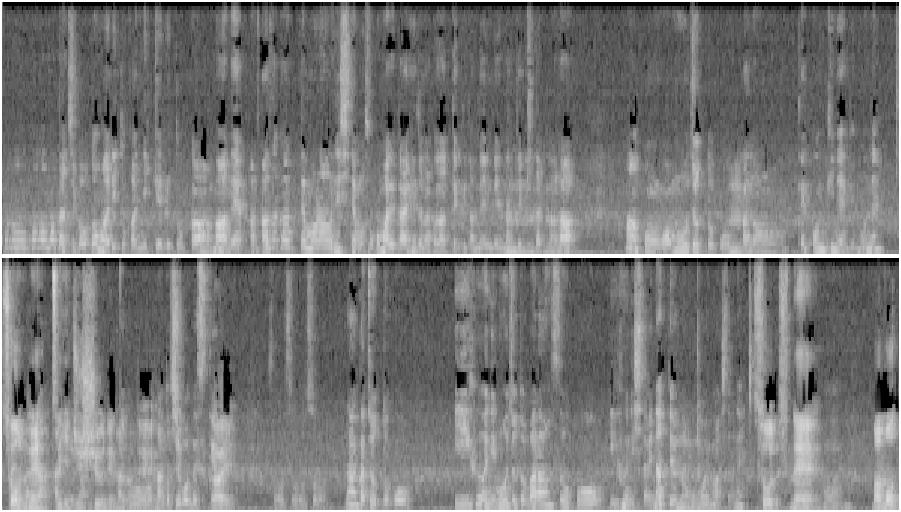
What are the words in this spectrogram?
この子供たちがお泊まりとかに行けるとか、うん。まあねあの預かってもらうにしてもそこまで大変じゃなくなってきた年齢になってきたから、まあ今後はもうちょっとこう、うん。あの結婚記念日もねそうね。また次あります。10周年なんで。半年後ですけど、はい。そうそうそう。なんかちょっとこういい風にもうちょっとバランスをこういい風にしたいなっていうのは思いましたね。そうですね。うん。まあもっ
